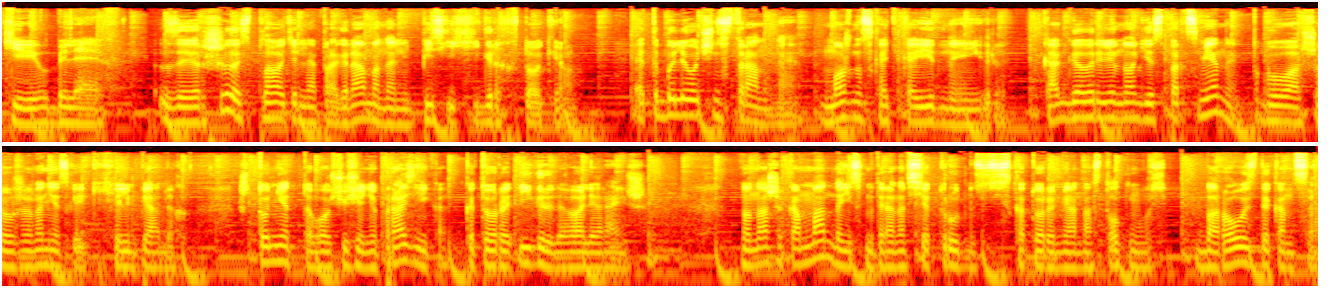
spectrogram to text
Кирилл Беляев. Завершилась плавательная программа на Олимпийских играх в Токио. Это были очень странные, можно сказать, ковидные игры. Как говорили многие спортсмены, побывавшие уже на нескольких Олимпиадах, что нет того ощущения праздника, которое игры давали раньше. Но наша команда, несмотря на все трудности, с которыми она столкнулась, боролась до конца.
